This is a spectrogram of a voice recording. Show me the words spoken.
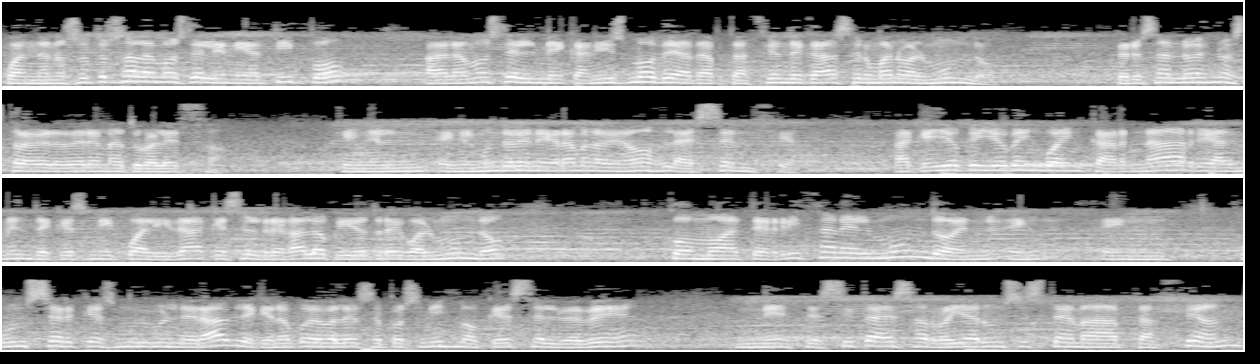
Cuando nosotros hablamos del eneatipo, hablamos del mecanismo de adaptación de cada ser humano al mundo, pero esa no es nuestra verdadera naturaleza, que en el, mundo del eneagrama lo llamamos la esencia. Aquello que yo vengo a encarnar realmente, que es mi cualidad, que es el regalo que yo traigo al mundo, como aterriza en el mundo, en un ser que es muy vulnerable, que no puede valerse por sí mismo, que es el bebé, necesita desarrollar un sistema de adaptación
